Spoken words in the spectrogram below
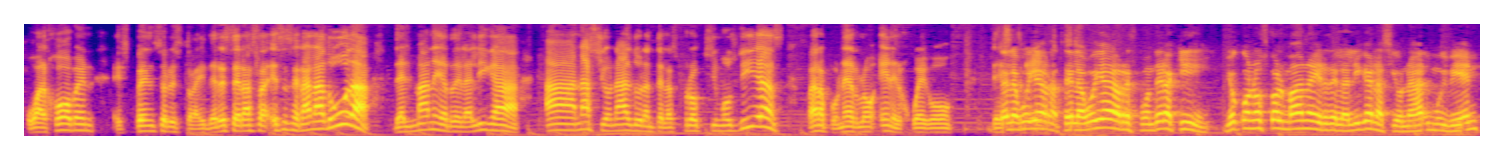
o al joven Spencer Strider. Esa será, la duda del manager de la Liga A Nacional durante los próximos días para ponerlo en el juego. De te, la voy a, te la voy a responder aquí. Yo conozco al manager de la Liga Nacional muy bien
